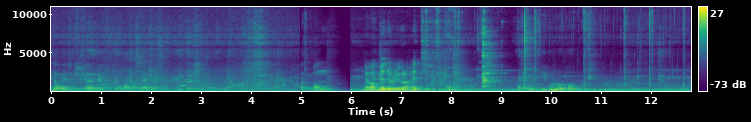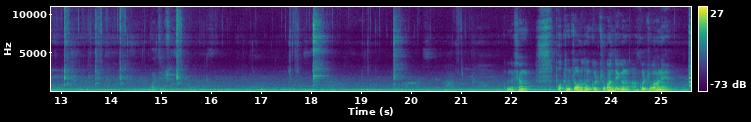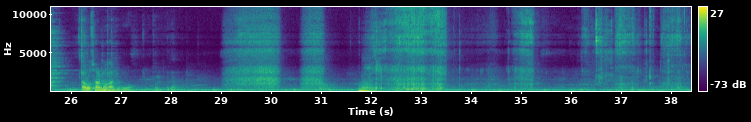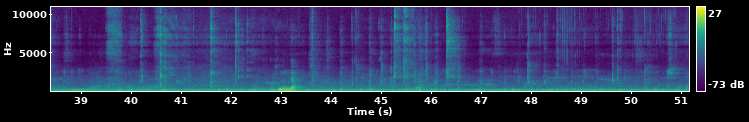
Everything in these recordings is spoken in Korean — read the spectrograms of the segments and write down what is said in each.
이동네 점심 시간 이제 끝나는 시간이었어. 어머 내가 메뉴를 이걸 안 했지. 어, 나중에 이불로 또 맛집 좀. 근데 생 보통 쪼르동 걸쭉한데 이거는 안 걸쭉하네. 따로 삶아가지고. 맛있는데?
